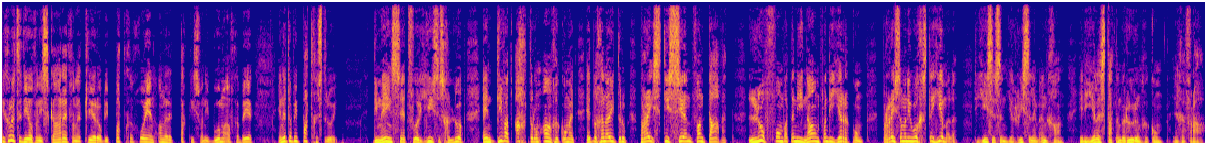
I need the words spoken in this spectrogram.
Die grootste deel van die skare het van hulle klere op die pad gegooi en ander het takkies van die bome afgebreek en dit op die pad gestrooi. Die mense het voor Jesus geloop en die wat agter hom aangekom het, het begin uitroep: "Prys die seun van Dawid! Loof hom wat in die naam van die Here kom! Prys hom in die hoogste hemele!" Toe Jesus in Jerusalem ingaan, het die hele stad in beroering gekom en gevra:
